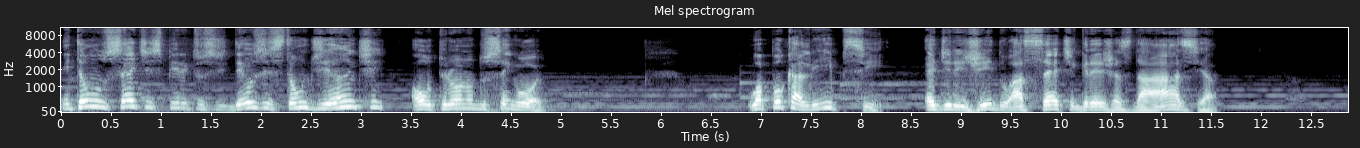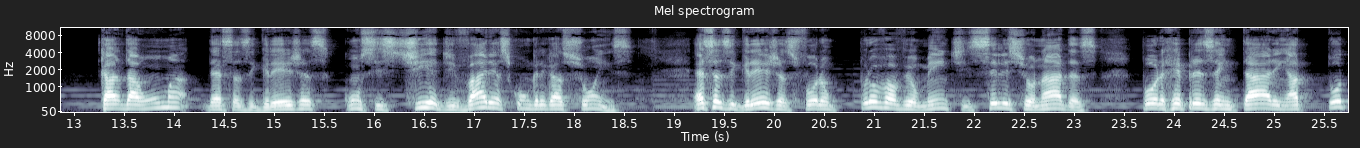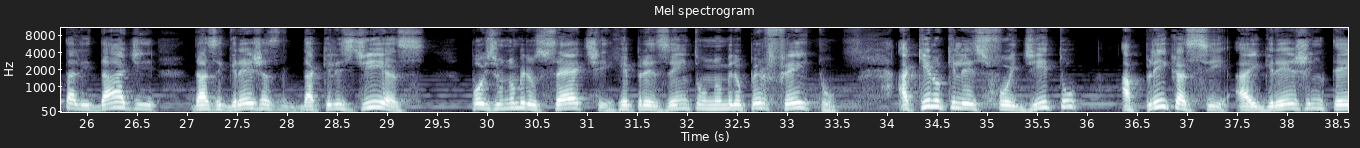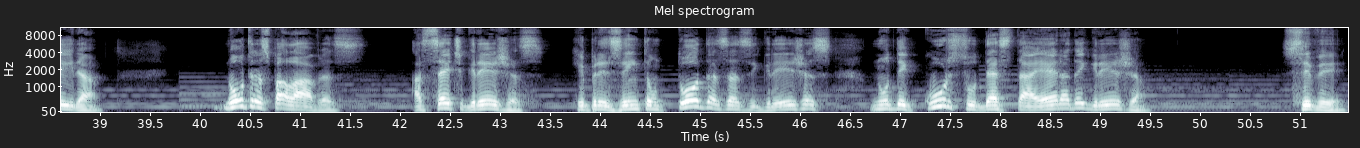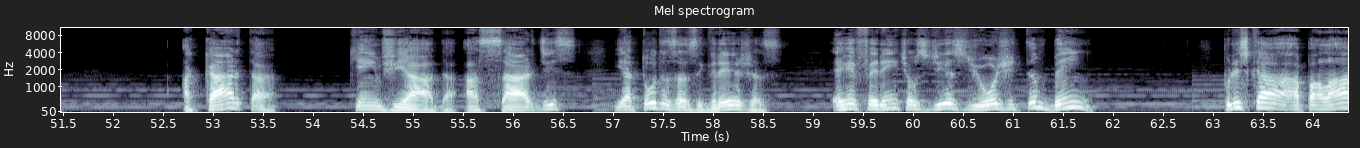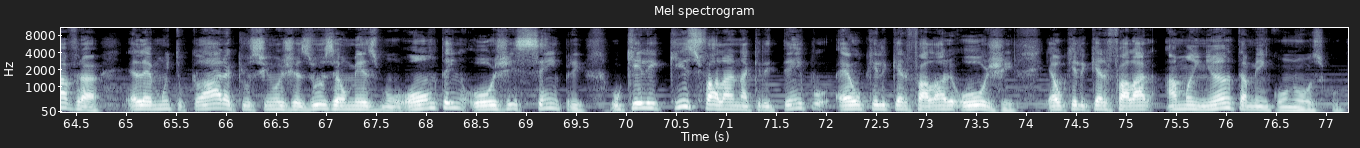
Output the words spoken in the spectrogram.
Então os sete espíritos de Deus estão diante ao trono do Senhor. O Apocalipse é dirigido às sete igrejas da Ásia. Cada uma dessas igrejas consistia de várias congregações. Essas igrejas foram provavelmente selecionadas por representarem a totalidade das igrejas daqueles dias, pois o número sete representa um número perfeito. Aquilo que lhes foi dito aplica-se à igreja inteira. Em outras palavras, as sete igrejas representam todas as igrejas no decurso desta era da igreja. Se vê, a carta que é enviada a Sardes e a todas as igrejas é referente aos dias de hoje também. Por isso que a, a, palavra ela é muito clara que o Senhor Jesus é o mesmo ontem, hoje e sempre. O que ele quis falar naquele tempo é o que ele quer falar hoje, é o que ele quer falar amanhã também conosco.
